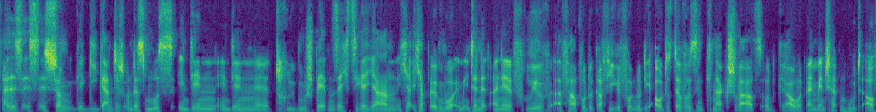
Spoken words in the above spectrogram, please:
also es, es ist schon gigantisch und das muss in den, in den äh, trüben späten 60er Jahren. Ich, ich habe irgendwo im Internet eine frühe Farbfotografie gefunden und die Autos davor sind knackschwarz und grau und ein Mensch hat einen Hut auf.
